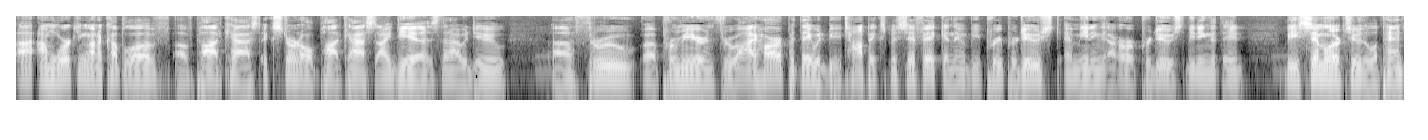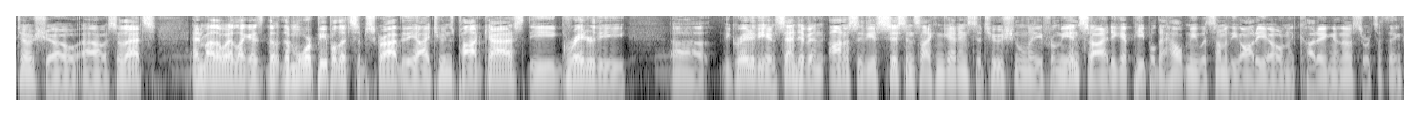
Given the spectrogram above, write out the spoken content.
I, I'm working on a couple of of podcast external podcast ideas that I would do uh, through uh, Premiere and through iHeart, but they would be topic specific and they would be pre-produced and meaning or produced, meaning that they'd be similar to the Lepanto show. Uh, so that's and by the way, like I, the, the more people that subscribe to the iTunes podcast, the greater the uh, the greater the incentive and honestly the assistance I can get institutionally from the inside to get people to help me with some of the audio and the cutting and those sorts of things.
